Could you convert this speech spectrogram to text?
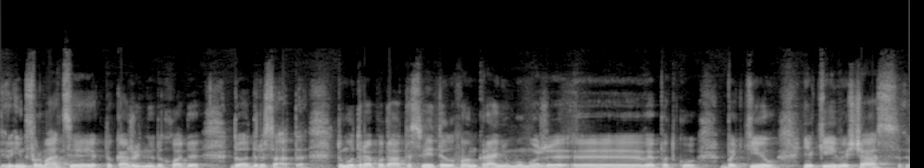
Інформація, як то кажуть, не доходить до адресата. Тому треба подати свій телефон крайньому, може, е, випадку батьків, які весь час е,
